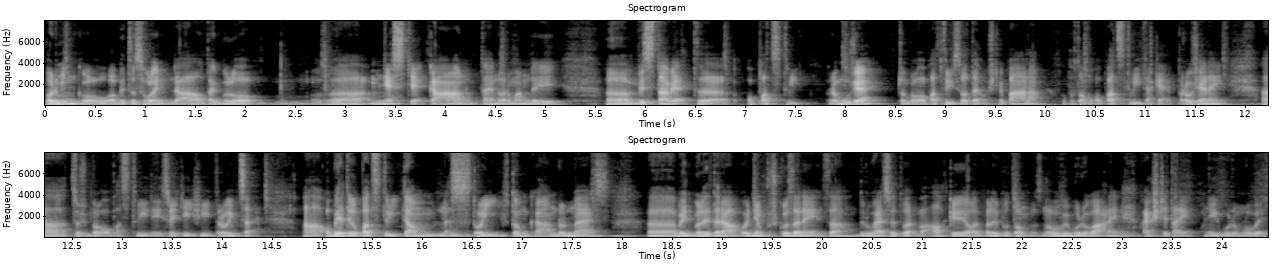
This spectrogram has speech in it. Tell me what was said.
podmínkou, aby to svolení dal, tak bylo v městě Kán, v té Normandii, vystavět opatství pro muže, to bylo opatství svatého Štěpána, a potom opatství také pro ženy, což bylo opatství nejsvětější trojice. A obě ty opatství tam dnes stojí v tom Kán dodnes, byť byly teda hodně poškozeny za druhé světové války, ale byly potom znovu vybudovány a ještě tady o nich budu mluvit.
